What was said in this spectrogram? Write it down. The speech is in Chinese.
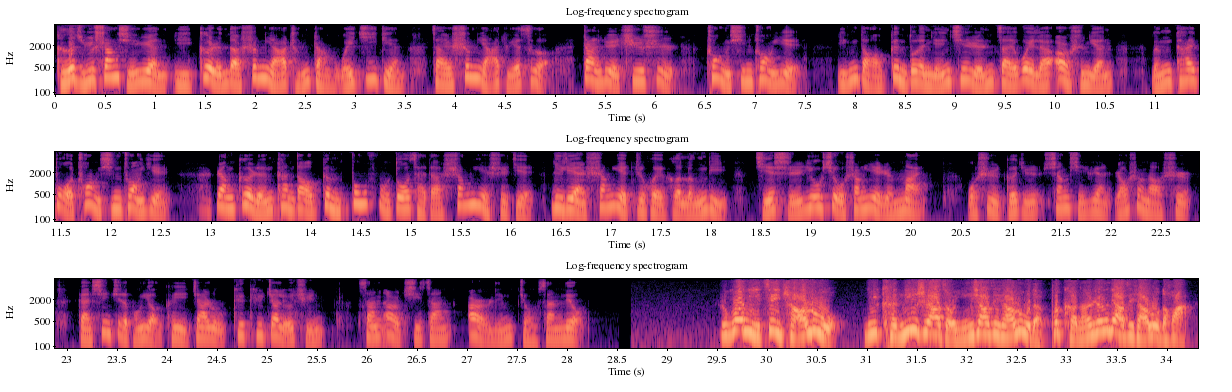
格局商学院以个人的生涯成长为基点，在生涯决策、战略趋势、创新创业，引导更多的年轻人在未来二十年能开拓创新创业，让个人看到更丰富多彩的商业世界，历练商业智慧和能力，结识优秀商业人脉。我是格局商学院饶胜老师，感兴趣的朋友可以加入 QQ 交流群：三二七三二零九三六。如果你这条路你肯定是要走营销这条路的，不可能扔掉这条路的话，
